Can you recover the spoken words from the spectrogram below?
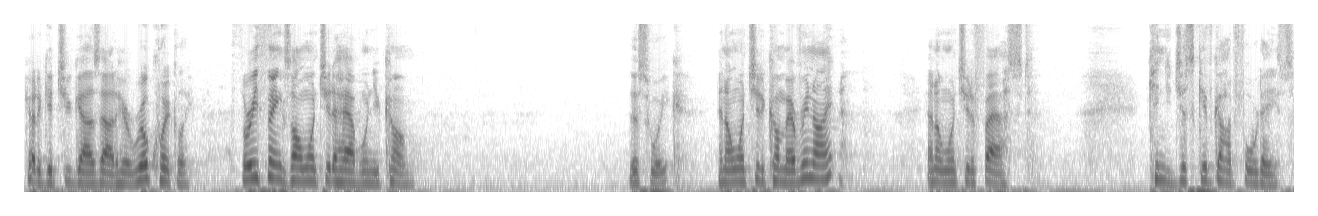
gotta get you guys out of here real quickly. Three things I want you to have when you come this week. And I want you to come every night and I want you to fast. Can you just give God four days?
